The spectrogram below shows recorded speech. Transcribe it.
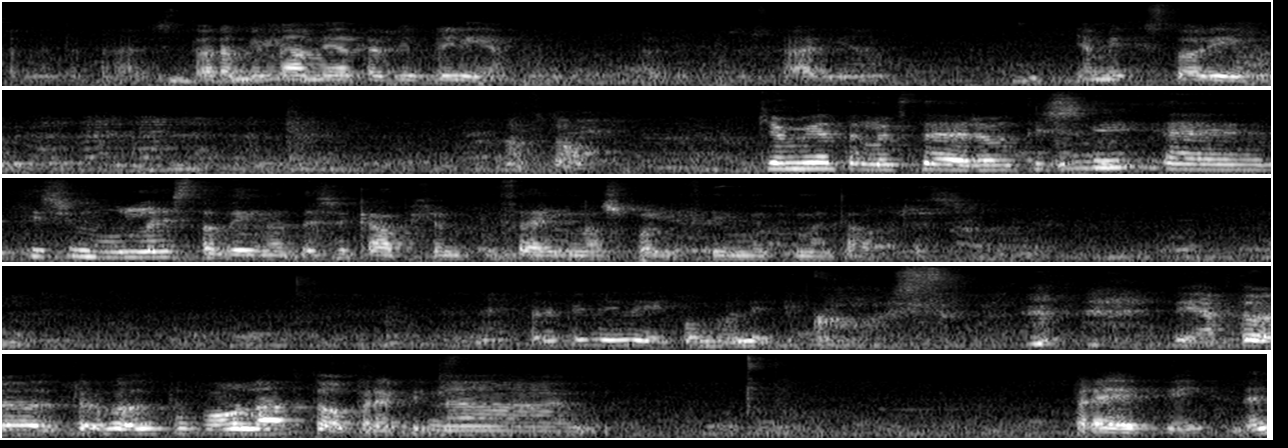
θα μεταφράσεις. Τώρα μιλάμε για τα βιβλία που, δηλαδή, χάρη, για, για μυθιστορήματα. Αυτό. Και μια τελευταία ερώτηση. Ε, τι συμβουλές θα δίνατε σε κάποιον που θέλει να ασχοληθεί με τη μετάφραση; Ναι, πρέπει να είναι υπομονετικός. Ε, αυτό, πρώτα όλα αυτό. Πρέπει να... Πρέπει. Δεν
